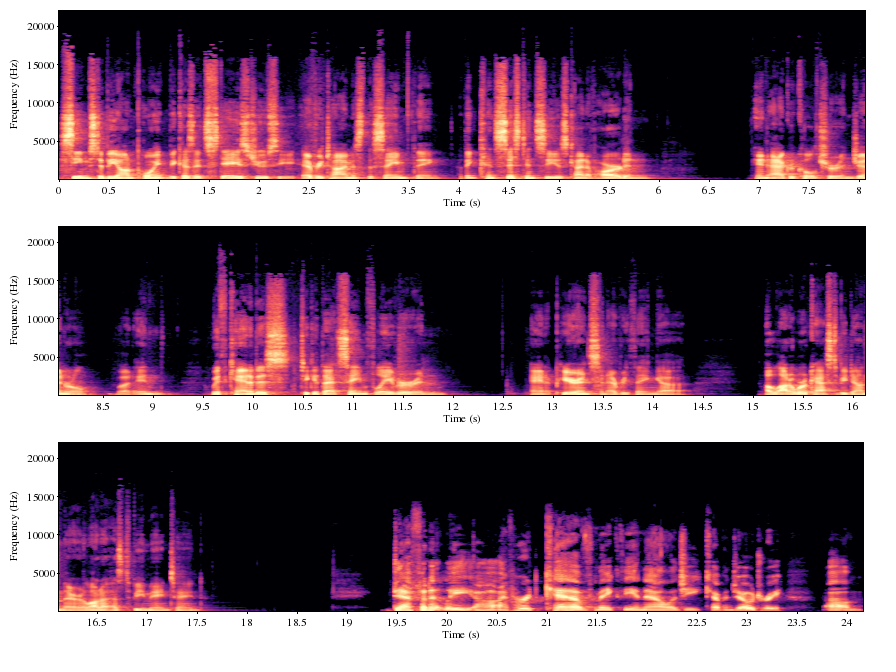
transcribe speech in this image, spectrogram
seems to be on point because it stays juicy every time. It's the same thing. I think consistency is kind of hard in in agriculture in general, but in with cannabis to get that same flavor and and appearance and everything. Uh, a lot of work has to be done there. A lot of has to be maintained. Definitely. Uh, I've heard Kev make the analogy, Kevin Jodrey, um,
